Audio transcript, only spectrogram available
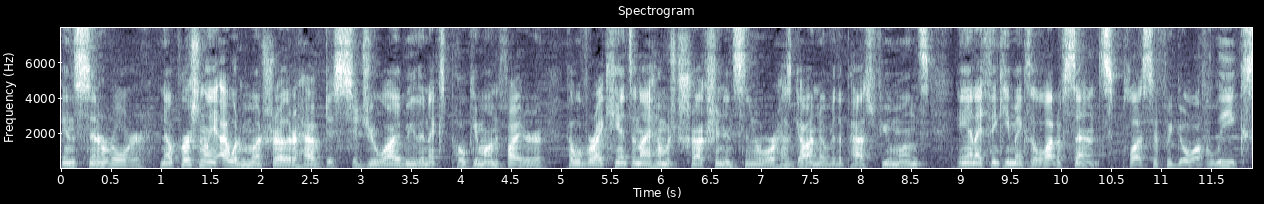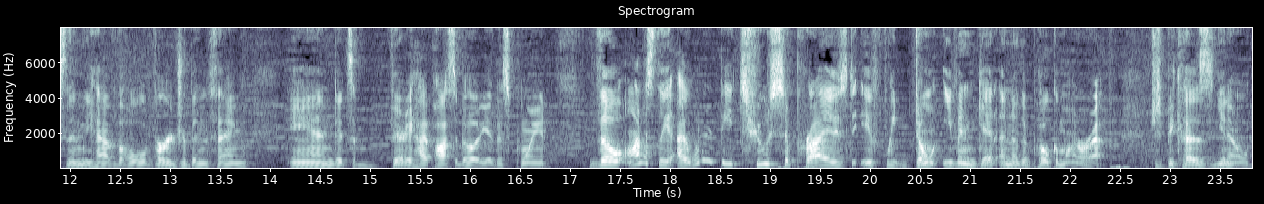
Incineroar. Now personally, I would much rather have Decidueye be the next Pokemon fighter, however I can't deny how much traction Incineroar has gotten over the past few months, and I think he makes a lot of sense. Plus, if we go off leaks, then we have the whole Vergeben thing, and it's a very high possibility at this point. Though, honestly, I wouldn't be too surprised if we don't even get another Pokemon rep, just because, you know,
